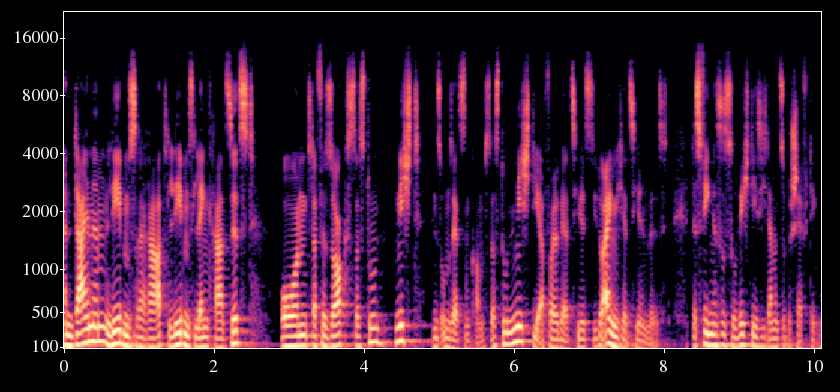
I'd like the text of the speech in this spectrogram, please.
an deinem Lebensrad, Lebenslenkrad sitzt und dafür sorgst, dass du nicht ins Umsetzen kommst, dass du nicht die Erfolge erzielst, die du eigentlich erzielen willst. Deswegen ist es so wichtig, sich damit zu beschäftigen.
